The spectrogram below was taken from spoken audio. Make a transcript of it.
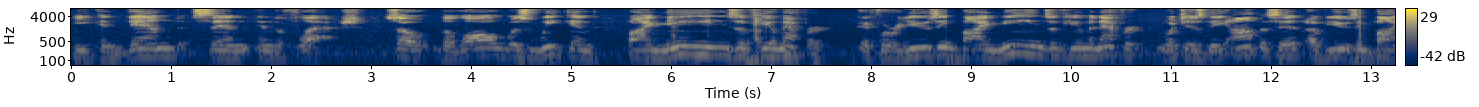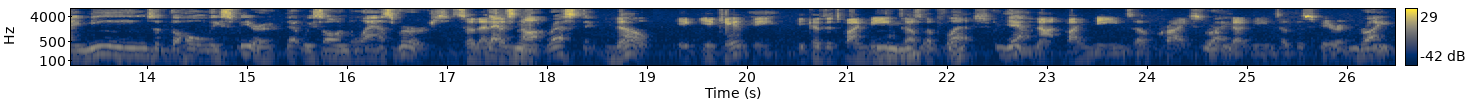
He condemned sin in the flesh. So the law was weakened by means of human effort. If we're using by means of human effort, which is the opposite of using by means of the Holy Spirit that we saw in the last verse, So that's, that's a- not resting. No, it, it can't be because it's by means of the flesh, Yeah, not by means of Christ or Right. by means of the Spirit right.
